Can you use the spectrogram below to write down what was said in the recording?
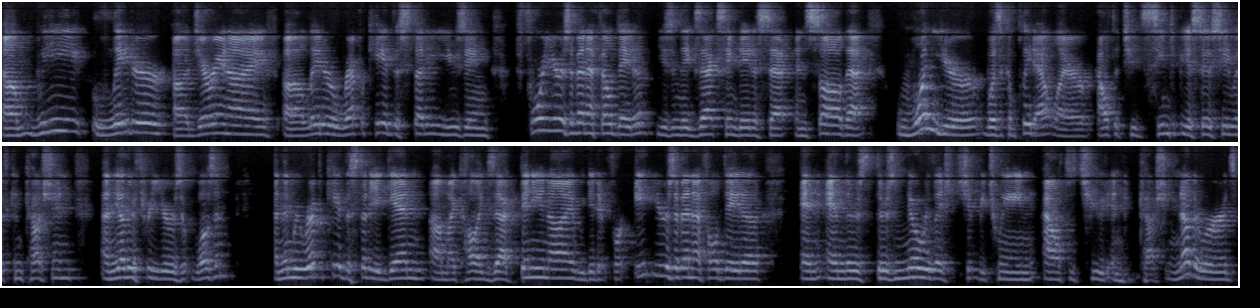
um, we later, uh, Jerry and I uh, later replicated the study using four years of NFL data, using the exact same data set, and saw that one year was a complete outlier. Altitude seemed to be associated with concussion, and the other three years it wasn't. And then we replicated the study again. Uh, my colleague Zach Binney and I, we did it for eight years of NFL data, and and there's there's no relationship between altitude and concussion. In other words,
